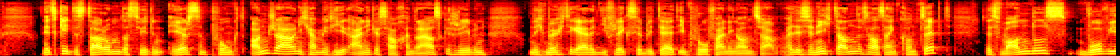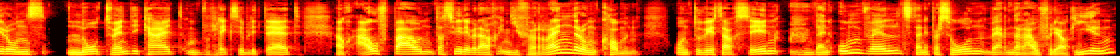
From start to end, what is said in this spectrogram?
Und jetzt geht es darum, dass wir den ersten Punkt anschauen. Ich habe mir hier einige Sachen rausgeschrieben und ich möchte gerne die Flexibilität im Profiling anschauen. Weil das ist ja nicht anders als ein Konzept des Wandels, wo wir uns Notwendigkeit und Flexibilität auch aufbauen, dass wir eben auch in die Veränderung kommen. Und du wirst auch sehen, dein Umwelt, deine Person werden darauf reagieren,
